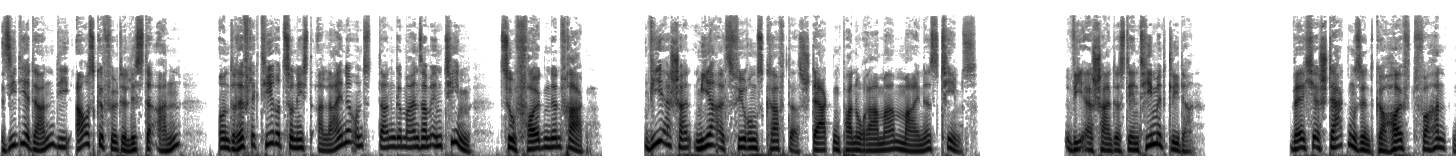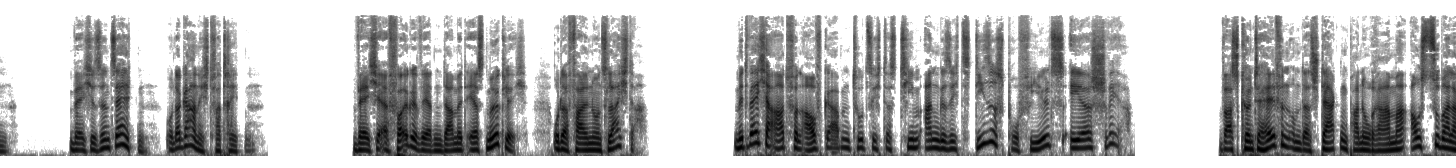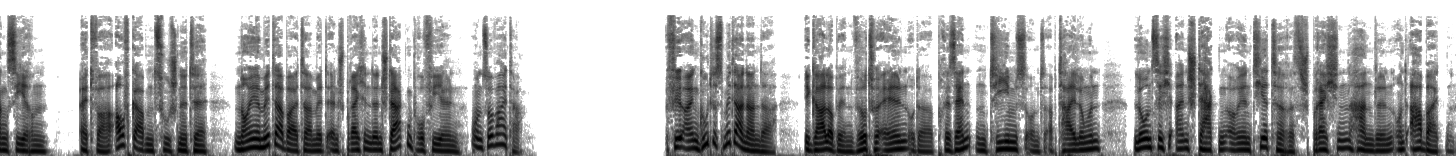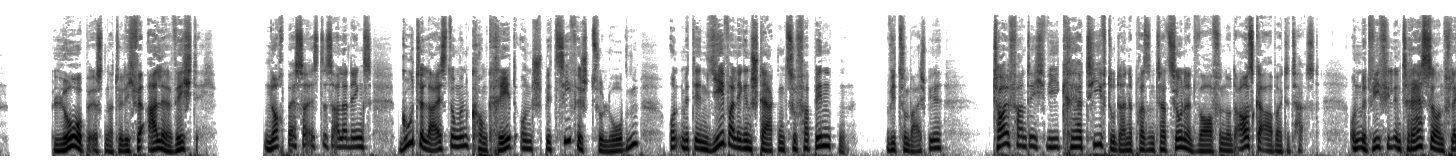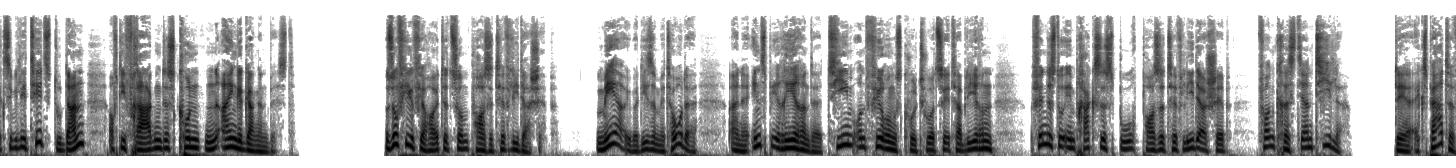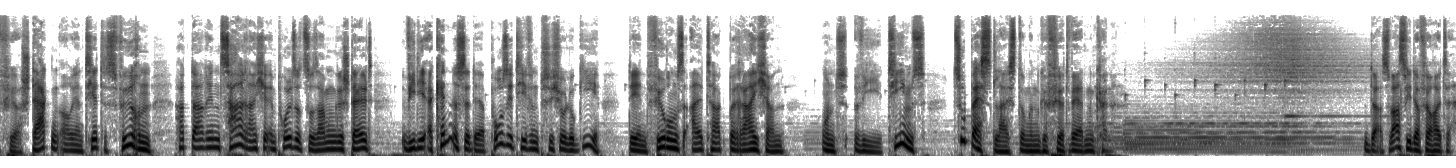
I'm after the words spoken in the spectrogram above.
Sieh dir dann die ausgefüllte Liste an und reflektiere zunächst alleine und dann gemeinsam im Team zu folgenden Fragen. Wie erscheint mir als Führungskraft das Stärkenpanorama meines Teams? Wie erscheint es den Teammitgliedern? Welche Stärken sind gehäuft vorhanden? Welche sind selten oder gar nicht vertreten? Welche Erfolge werden damit erst möglich oder fallen uns leichter? Mit welcher Art von Aufgaben tut sich das Team angesichts dieses Profils eher schwer? Was könnte helfen, um das Stärkenpanorama auszubalancieren? Etwa Aufgabenzuschnitte, neue Mitarbeiter mit entsprechenden Stärkenprofilen und so weiter. Für ein gutes Miteinander, egal ob in virtuellen oder präsenten Teams und Abteilungen, lohnt sich ein stärkenorientierteres Sprechen, Handeln und Arbeiten. Lob ist natürlich für alle wichtig. Noch besser ist es allerdings, gute Leistungen konkret und spezifisch zu loben und mit den jeweiligen Stärken zu verbinden. Wie zum Beispiel Toll fand ich, wie kreativ du deine Präsentation entworfen und ausgearbeitet hast und mit wie viel Interesse und Flexibilität du dann auf die Fragen des Kunden eingegangen bist. So viel für heute zum Positive Leadership. Mehr über diese Methode, eine inspirierende Team- und Führungskultur zu etablieren, findest du im Praxisbuch Positive Leadership von Christian Thiele. Der Experte für stärkenorientiertes Führen hat darin zahlreiche Impulse zusammengestellt, wie die Erkenntnisse der positiven Psychologie den Führungsalltag bereichern und wie Teams zu Bestleistungen geführt werden können. Das war's wieder für heute.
